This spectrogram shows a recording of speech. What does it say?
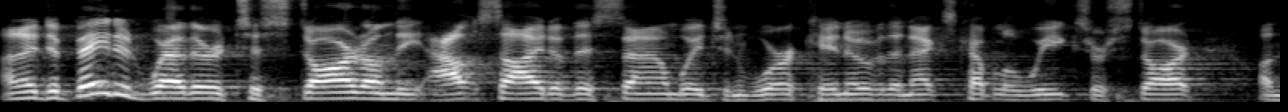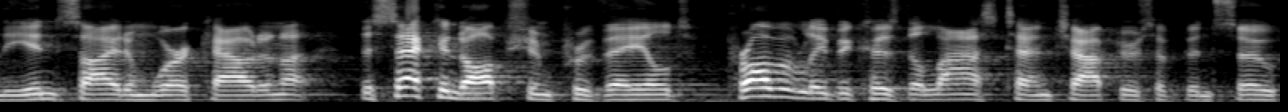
And I debated whether to start on the outside of this sandwich and work in over the next couple of weeks or start on the inside and work out. And I, the second option prevailed, probably because the last 10 chapters have been so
